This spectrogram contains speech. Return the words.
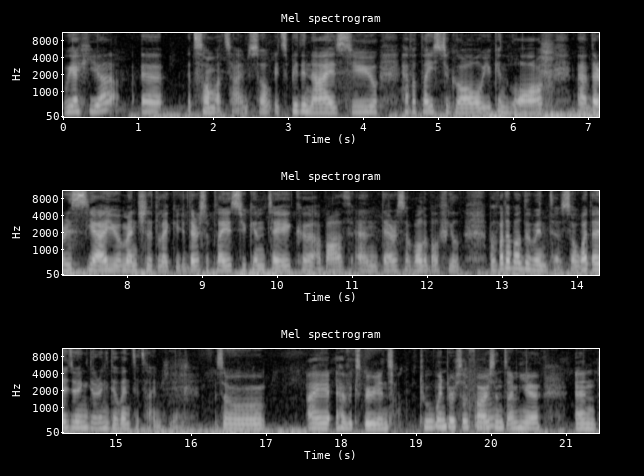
we are here uh, at summertime, so it's pretty nice. You have a place to go, you can walk. Uh, there is, yeah, you mentioned like there's a place you can take uh, a bath, and there's a volleyball field. But what about the winter? So what are you doing during the winter time here? So I have experienced two winters so far Mhm. since I'm here, and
